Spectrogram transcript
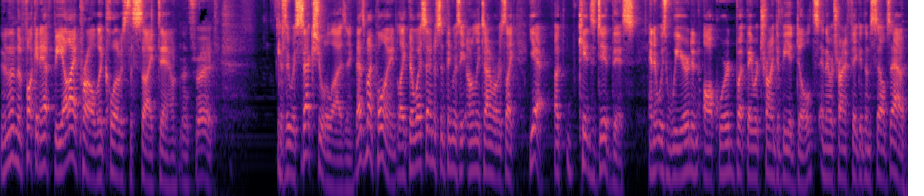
And then the fucking FBI probably closed the site down That's right. Because it was sexualizing. That's my point. Like the Wes Anderson thing was the only time where it was like, yeah, uh, kids did this, and it was weird and awkward, but they were trying to be adults and they were trying to figure themselves out,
